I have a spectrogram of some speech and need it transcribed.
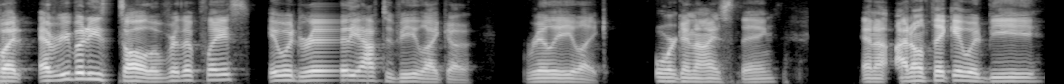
but everybody's all over the place. It would really have to be like a really like organized thing. And I, I don't think it would be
